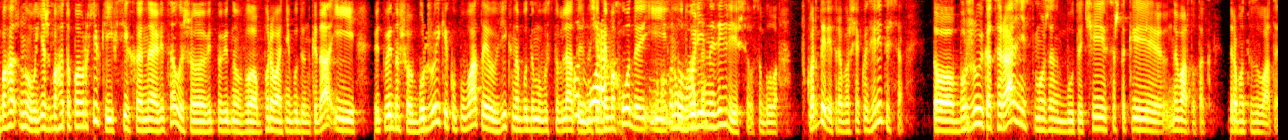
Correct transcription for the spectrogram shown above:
багато ну є ж багатоповерхівки, їх всіх не відселиш е, відповідно в приватні будинки, да і відповідно, що буржуйки купувати, вікна будемо виставляти, У значить димоходи, і ну у дворі не зігрієшся особливо. В квартирі треба ж якось грітися. То буржуйка це реальність може бути, чи все ж таки не варто так драматизувати?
